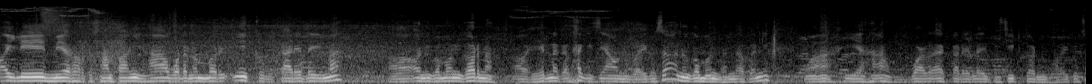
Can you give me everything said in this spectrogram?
अहिले मेयरहरूको साम्पाङ यहाँ वडा नम्बर एक कार्यालयमा अनुगमन गर्न हेर्नका लागि चाहिँ आउनुभएको छ। अनुगमन भन्दा पनि उहाँ यहाँ वडा कार्यालय भिजिट गर्नुभएको छ।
